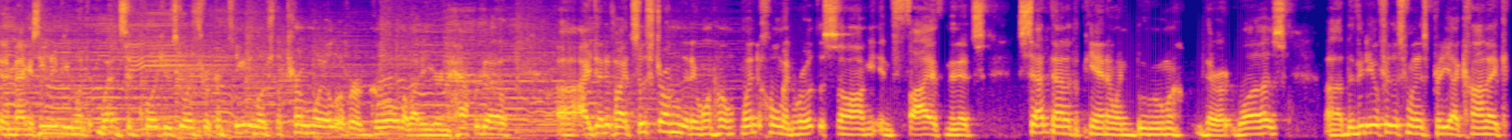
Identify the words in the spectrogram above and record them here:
In a magazine interview, Wetton said, quote, he was going through a complete emotional turmoil over a girl about a year and a half ago. Uh, identified so strongly that I went home, went home and wrote the song in five minutes, sat down at the piano, and boom, there it was. Uh, the video for this one is pretty iconic.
